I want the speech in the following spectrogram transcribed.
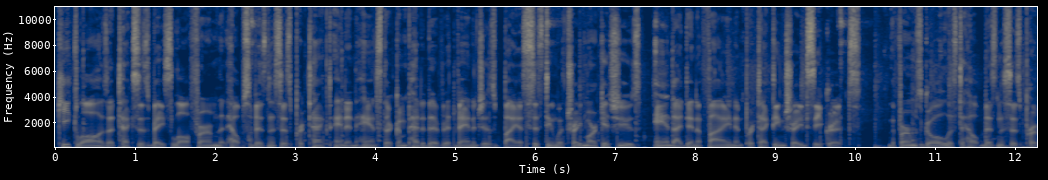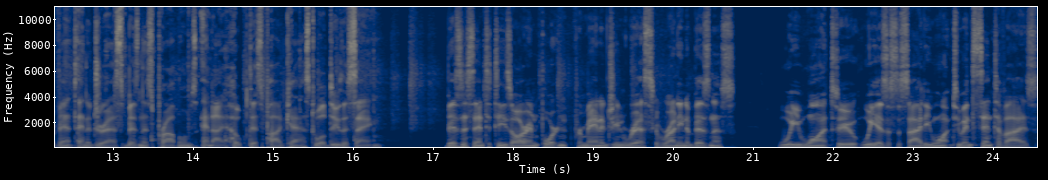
Keith Law is a Texas based law firm that helps businesses protect and enhance their competitive advantages by assisting with trademark issues and identifying and protecting trade secrets. The firm's goal is to help businesses prevent and address business problems, and I hope this podcast will do the same. Business entities are important for managing risk of running a business we want to, we as a society want to incentivize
